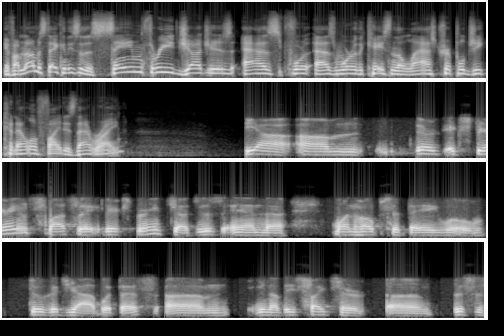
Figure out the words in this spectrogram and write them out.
If I'm not mistaken, these are the same three judges as for as were the case in the last Triple G Canelo fight. Is that right? Yeah, um, they're experienced, lots of they're experienced judges, and uh, one hopes that they will do a good job with this. Um, you know, these fights are. Um, this is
